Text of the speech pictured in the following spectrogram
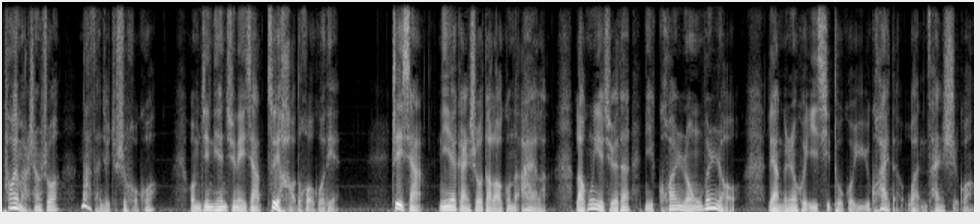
他会马上说那咱就去吃火锅，我们今天去那家最好的火锅店。这下你也感受到老公的爱了，老公也觉得你宽容温柔，两个人会一起度过愉快的晚餐时光。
